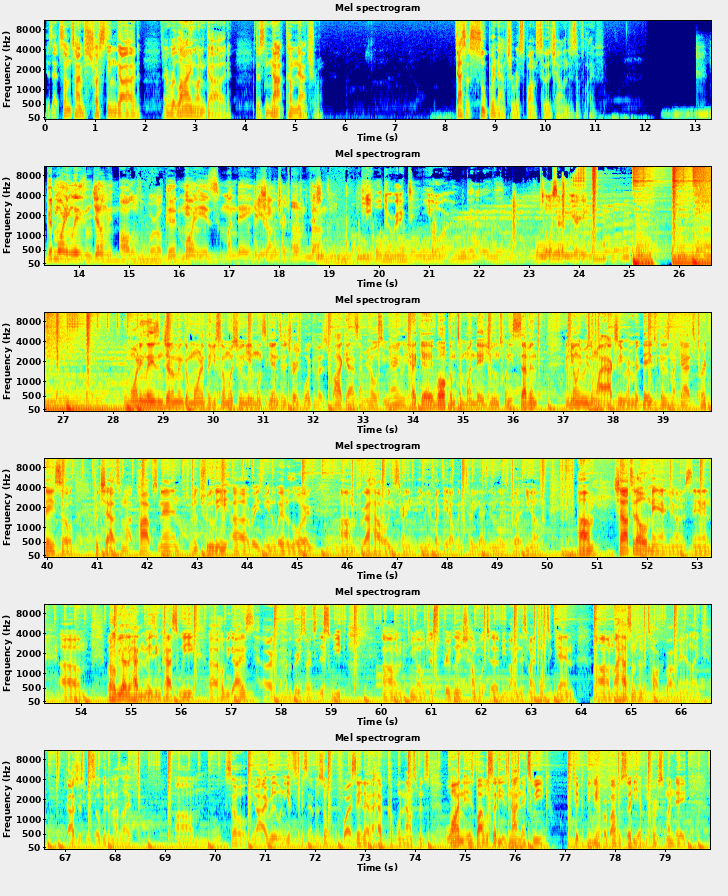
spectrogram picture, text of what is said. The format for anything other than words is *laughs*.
is that sometimes trusting God and relying on God does not come natural. That's a supernatural response to the challenges of life. Good morning, ladies and gentlemen, all over the world. Good morning. It is Monday here you. on Church Boy uh, Confessions. Uh. He will direct your path. So, what's there to fear again? Good morning, ladies and gentlemen. Good morning. Thank you so much for tuning in once again to the Church Boy Confessions podcast. I'm your host, Emmanuel Heke. Welcome to Monday, June 27th. And the only reason why I actually remember the day is because it's my dad's birthday. So, quick shout out to my pops, man. Truly uh, raised me in the way of the Lord. Um, forgot how old he's turning. Even if I did, I wouldn't tell you guys anyways. But you know, um, shout out to the old man. You know what I'm saying? Um, but I hope you guys have had an amazing past week. I uh, hope you guys are, have a great start to this week. Um, you know, just privileged, humbled to be behind this mic once again. Um, I have something to talk about, man. Like, God's just been so good in my life. Um, so, you know, I really want to get to this episode. But before I say that, I have a couple announcements. One is Bible study is not next week. Typically, we have our Bible study every first Monday.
